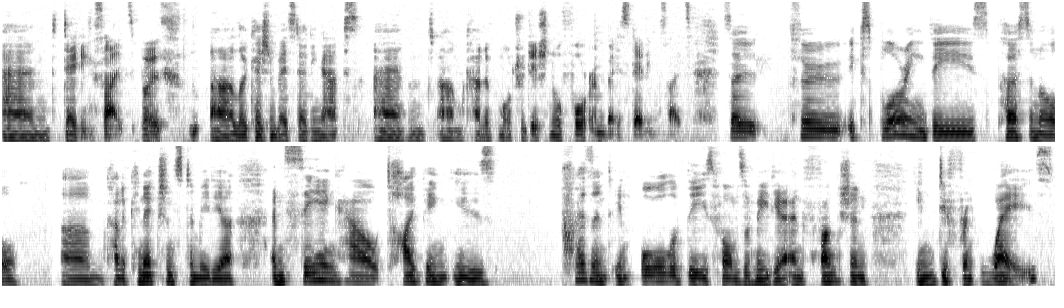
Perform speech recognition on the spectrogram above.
and dating sites, both uh, location based dating apps and um, kind of more traditional forum based dating sites. So, through exploring these personal um, kind of connections to media and seeing how typing is present in all of these forms of media and function in different ways,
